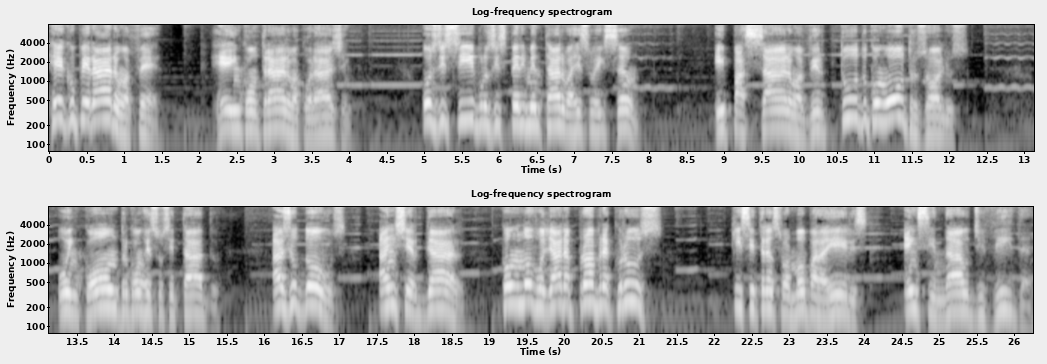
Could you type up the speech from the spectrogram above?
recuperaram a fé, reencontraram a coragem. os discípulos experimentaram a ressurreição e passaram a ver tudo com outros olhos. O encontro com o ressuscitado ajudou-os a enxergar com um novo olhar a própria cruz, que se transformou para eles em sinal de vida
